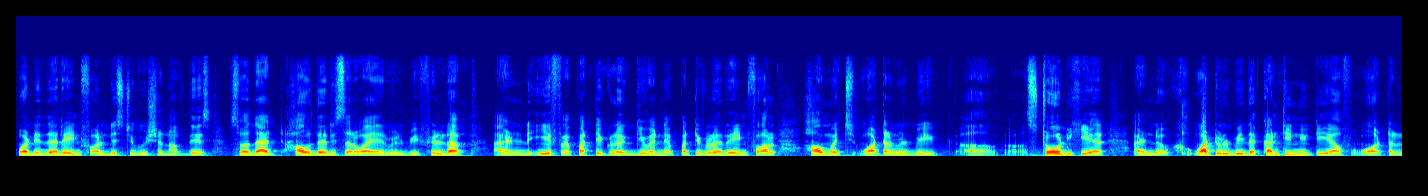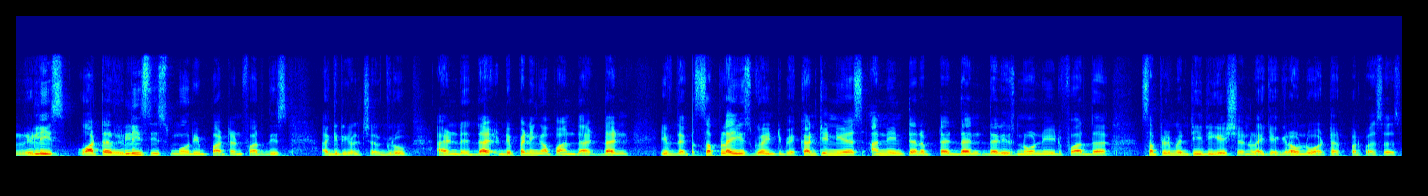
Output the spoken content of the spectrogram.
what is the rainfall distribution of this. So, that how the reservoir will be filled up and if a particular given a particular rainfall how much water will be Uh, stored here and what will be the continuity of water release. Water release is more important for this agriculture group and depending upon that then if the supply is going to be continuous uninterrupted then there is no need for the supplement irrigation like a groundwater purposes.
